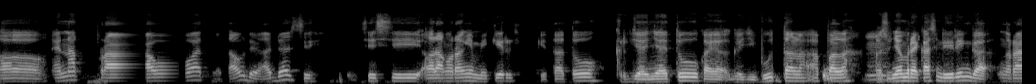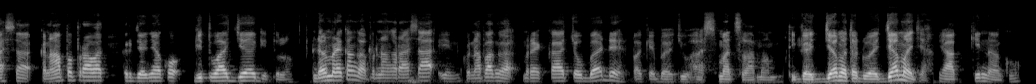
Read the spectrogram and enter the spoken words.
uh, enak perawat nggak tahu deh ada sih sisi orang-orang yang mikir kita tuh kerjanya itu kayak gaji buta lah apalah. Hmm. maksudnya mereka sendiri nggak ngerasa kenapa perawat kerjanya kok gitu aja? gitu loh. Dan mereka nggak pernah ngerasain kenapa nggak mereka coba deh pakai baju hazmat selama tiga jam atau dua jam aja? Yakin aku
